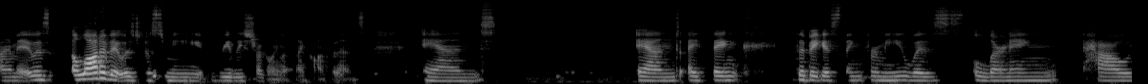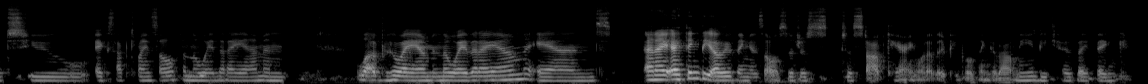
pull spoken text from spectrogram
time it was a lot of it was just me really struggling with my confidence and and i think the biggest thing for me was learning how to accept myself in the way that i am and love who i am in the way that i am and and I, I think the other thing is also just to stop caring what other people think about me because i think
